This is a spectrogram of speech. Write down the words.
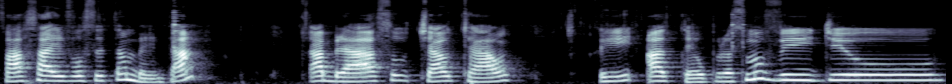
Faça aí você também, tá? Abraço, tchau, tchau. E até o próximo vídeo.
